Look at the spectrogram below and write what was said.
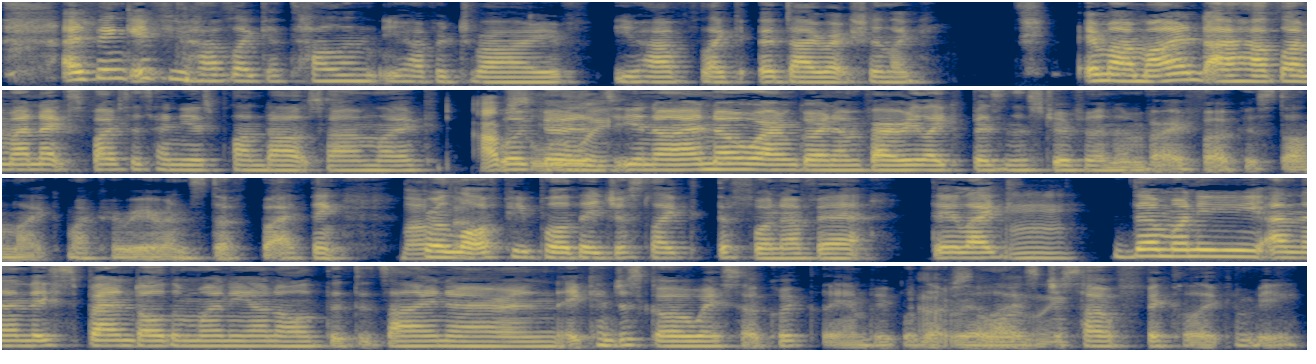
I think if you have like a talent, you have a drive, you have like a direction. Like in my mind, I have like my next five to ten years planned out. So I'm like, we're good. You know, I know where I'm going. I'm very like business driven and very focused on like my career and stuff. But I think Love for a lot of people, they just like the fun of it. They like Mm. the money and then they spend all the money on all the designer and it can just go away so quickly and people don't realize just how fickle it can be.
